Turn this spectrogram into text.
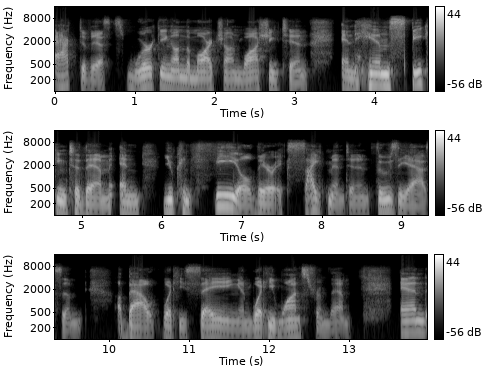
activists working on the March on Washington and him speaking to them. And you can feel their excitement and enthusiasm about what he's saying and what he wants from them. And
